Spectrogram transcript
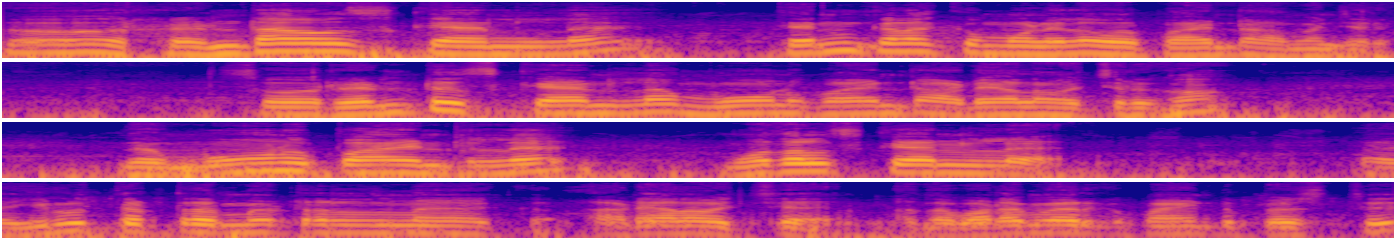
ஸோ ரெண்டாவது ஸ்கேனில் தென்கிழக்கு மூலையில் ஒரு பாயிண்ட் அமைஞ்சிருக்கு. ஸோ ரெண்டு ஸ்கேனில் மூணு பாயிண்ட் அடையாளம் வச்சுருக்கோம். இந்த மூணு பாயிண்டில் முதல் ஸ்கேனில் இருபத்தெட்டரை மீட்டர்னு அடையாளம் வச்ச அந்த வடமேற்கு பாயிண்ட் பெஸ்ட்டு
